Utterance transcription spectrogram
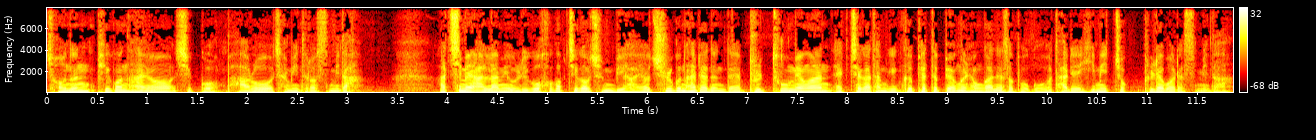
저는 피곤하여 씻고 바로 잠이 들었습니다. 아침에 알람이 울리고 허겁지겁 준비하여 출근하려는데 불투명한 액체가 담긴 그 페트병을 현관에서 보고 다리에 힘이 쭉 풀려버렸습니다.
